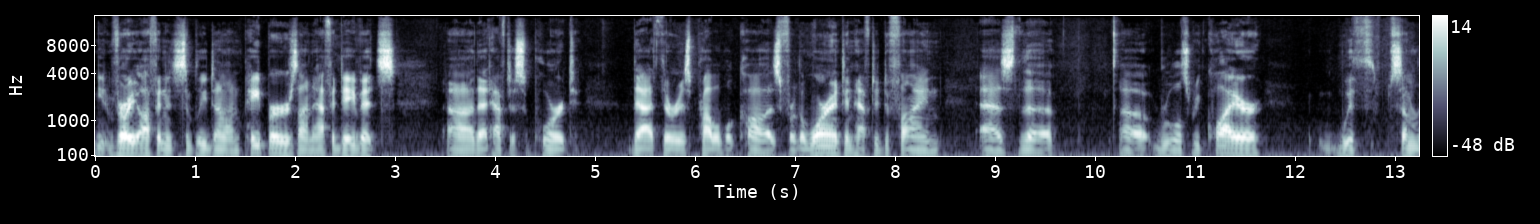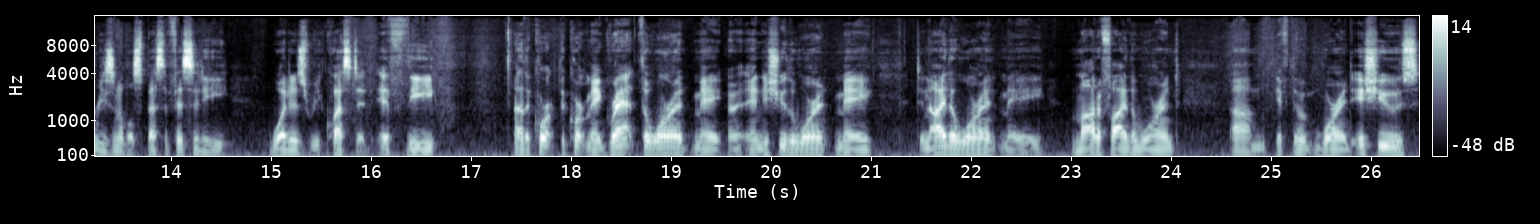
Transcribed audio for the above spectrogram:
you know, very often it's simply done on papers, on affidavits uh, that have to support that there is probable cause for the warrant and have to define as the uh, rules require with some reasonable specificity what is requested. If the uh, the court the court may grant the warrant, may uh, and issue the warrant, may deny the warrant, may modify the warrant. Um, if the warrant issues,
